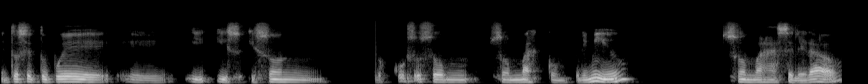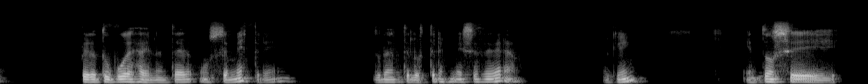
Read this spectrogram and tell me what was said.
Entonces tú puedes, eh, y, y, son los cursos son, son más comprimidos, son más acelerados, pero tú puedes adelantar un semestre durante los tres meses de verano. ¿Ok? Entonces,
